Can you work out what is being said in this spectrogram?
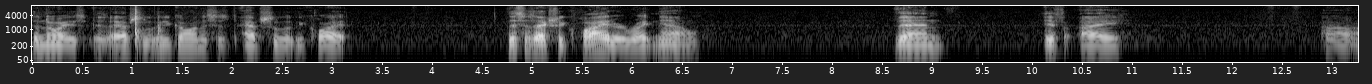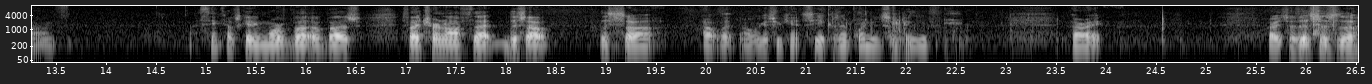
the noise is absolutely gone. This is absolutely quiet. This is actually quieter right now than if I um, I think I was getting more bu buzz if I turn off that this out this uh, outlet. Oh, I guess you can't see it because I'm pointing to something you've. All right. All right, so this is the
